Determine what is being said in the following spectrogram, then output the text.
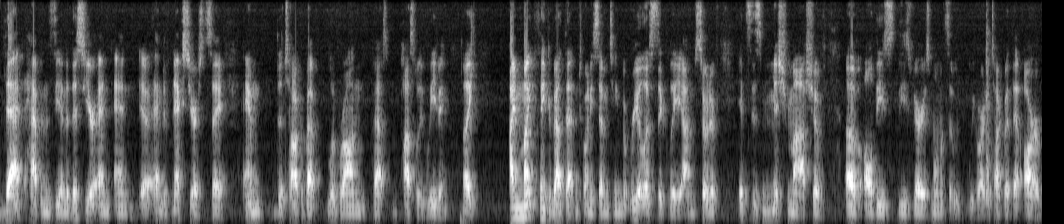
that happens the end of this year and and uh, end of next year, I should say, and the talk about LeBron possibly leaving. Like I might think about that in 2017, but realistically, I'm sort of it's this mishmash of of all these these various moments that we, we've already talked about that are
